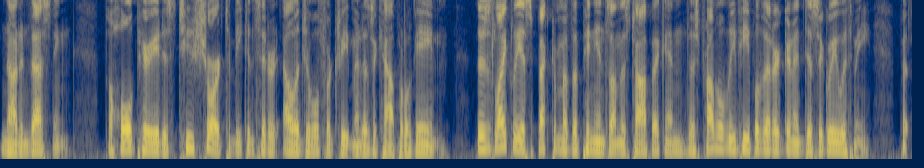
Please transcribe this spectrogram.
not investing the hold period is too short to be considered eligible for treatment as a capital gain. There's likely a spectrum of opinions on this topic, and there's probably people that are going to disagree with me, but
